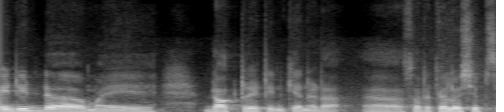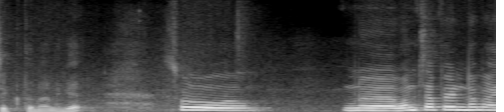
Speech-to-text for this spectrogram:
I did my doctorate in Canada sorry fellowship ಸಿಕ್ತು ನನಗೆ. So once up and I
